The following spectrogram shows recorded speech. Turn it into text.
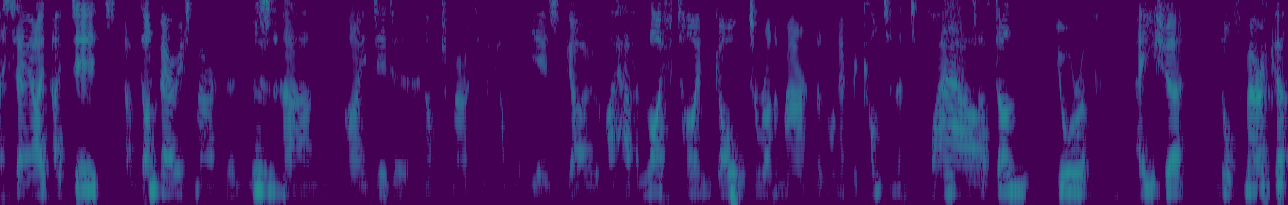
I say I, I did. I've done various marathons. Mm. Um, I did a, an ultra marathon a couple of years ago. I have a lifetime goal to run a marathon on every continent. So wow. I've done Europe, Asia, North America.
